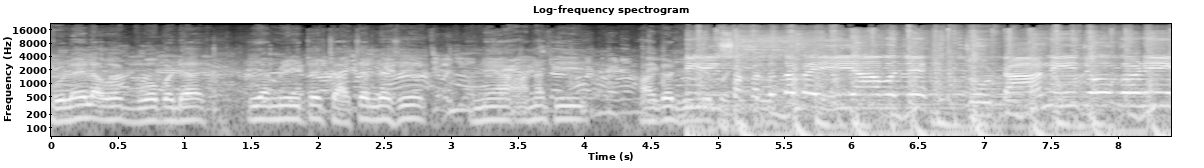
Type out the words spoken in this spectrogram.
બોલાયેલા હોય બુવા બધા એ એમની રીતે ચાચર લેશે અને આનાથી આગળ જઈએ સખત દબાઈ આવજે ચોટાની જોગણી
